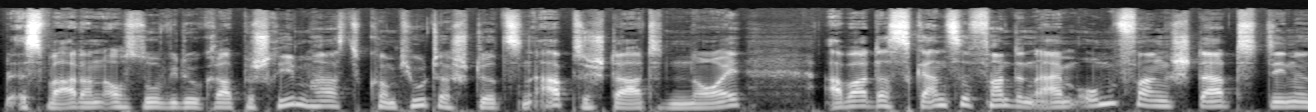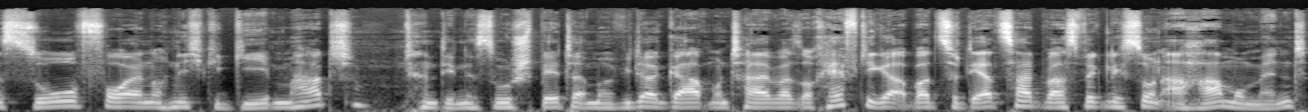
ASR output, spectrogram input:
es war dann auch so, wie du gerade beschrieben hast, Computer stürzen ab, sie starteten neu, aber das Ganze fand in einem Umfang statt, den es so vorher noch nicht gegeben hat, den es so später immer wieder gab und teilweise auch heftiger, aber zu der Zeit war es wirklich so ein Aha-Moment,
